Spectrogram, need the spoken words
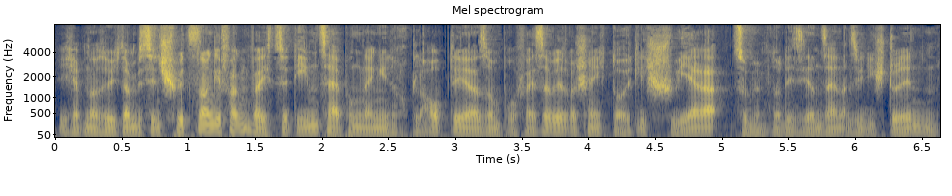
Ich habe natürlich da ein bisschen schwitzen angefangen, weil ich zu dem Zeitpunkt eigentlich noch glaubte, ja, so ein Professor wird wahrscheinlich deutlich schwerer zum Hypnotisieren sein als wie die Studenten.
